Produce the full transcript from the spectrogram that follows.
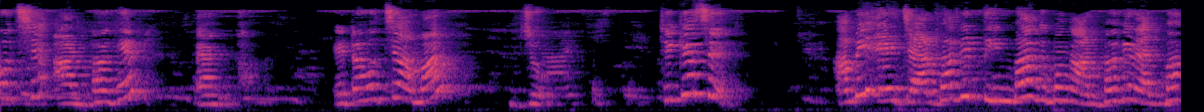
হচ্ছে আট ভাগের এক ভাগ। এটা হচ্ছে আমার যোগ। ঠিক আছে? আমি এই চার ভাগের তিন ভাগ এবং আট ভাগের এক ভাগ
